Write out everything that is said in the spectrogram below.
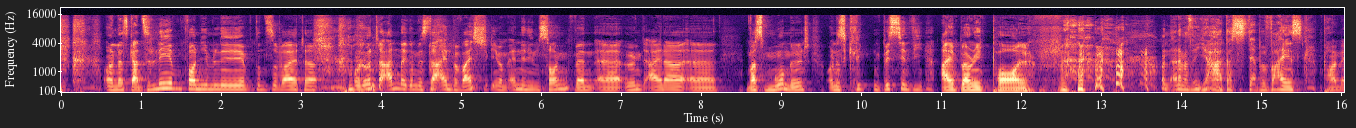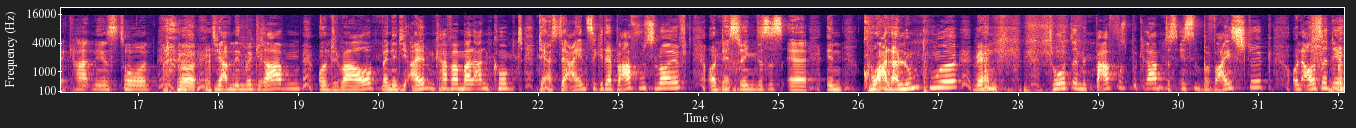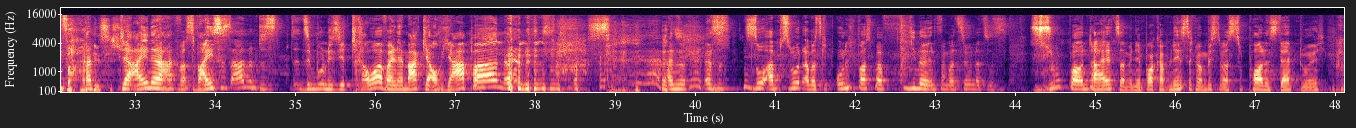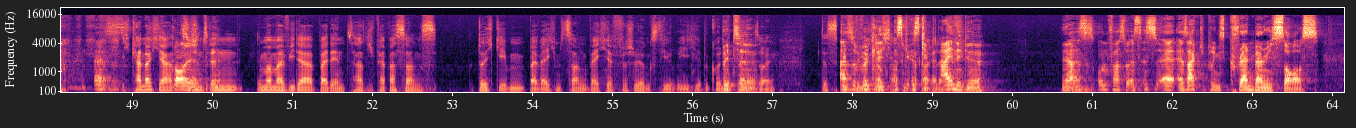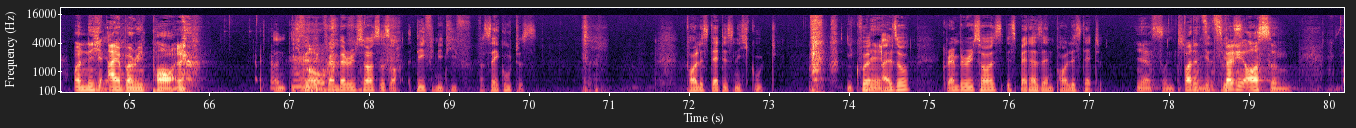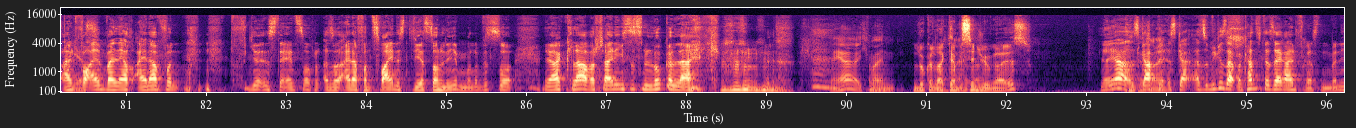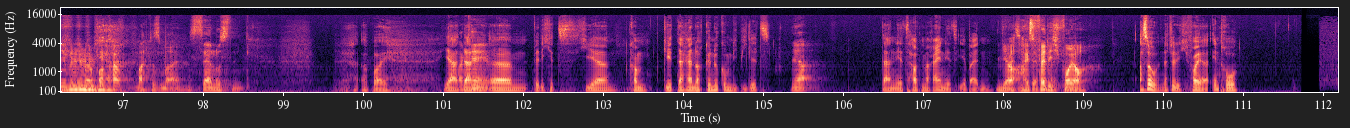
und das ganze Leben von ihm lebt und so weiter. Und unter anderem ist da ein Beweisstück eben am Ende in diesem Song, wenn äh, irgendeiner äh, was murmelt und es klingt ein bisschen wie I buried Paul. Und einer war so, ja, das ist der Beweis, Paul McCartney ist tot, die haben den begraben und überhaupt, wenn ihr die Albencover mal anguckt, der ist der Einzige, der barfuß läuft und deswegen, das ist äh, in Kuala Lumpur, werden Tote mit barfuß begraben, das ist ein Beweisstück und außerdem hat Beweisstück. der eine hat was Weißes an und das symbolisiert Trauer, weil der mag ja auch Japan. Also, es ist so absurd, aber es gibt unfassbar viele Informationen dazu. Es ist super unterhaltsam. Wenn ihr Bock habt, lest euch mal ein bisschen was zu Paul is Dead durch. Ich kann euch ja Gold. zwischendrin immer mal wieder bei den Sgt. Pepper Songs durchgeben, bei welchem Song welche Verschwörungstheorie hier begründet Bitte. sein soll. Das gibt also wirklich, es, es gibt einige. viele. Ja, es ist unfassbar. Es ist, äh, er sagt übrigens Cranberry Sauce und nicht Ja. I buried Paul. Und ich finde, Oh. Cranberry Sauce ist auch definitiv was sehr Gutes. Paul is Dead ist nicht gut. Equal, Nee. Also, Cranberry Sauce is better than Paul is Dead. Yes, Und but it's, jetzt- it's very jetzt- awesome. Ein, Yes. Vor allem, weil er auch einer von vier ist, der jetzt noch, also einer von zwei ist, die jetzt noch leben. Und du bist so, ja klar, wahrscheinlich ist es ein Lookalike. Naja, ich meine, Lookalike, der ein bisschen oder? jünger ist. Ja, ja, es ja gab, sein. es gab, also wie gesagt, man kann sich da sehr reinfressen. Wenn ihr, wenn ihr mal Bock habt, macht es mal. Das ist sehr lustig. oh boy. Ja, Okay. dann ähm, will ich jetzt hier, komm, geht nachher noch genug um die Beatles. Ja. Dann jetzt haut mal rein, jetzt ihr beiden. Ja, weiß nicht, heißt fertig. Feuer. Achso, natürlich, Feuer, Intro.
